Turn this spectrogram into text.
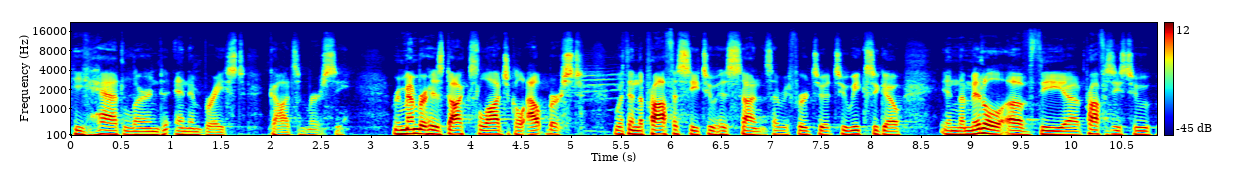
he had learned and embraced God's mercy. Remember his doxological outburst within the prophecy to his sons. I referred to it two weeks ago. In the middle of the uh, prophecies to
